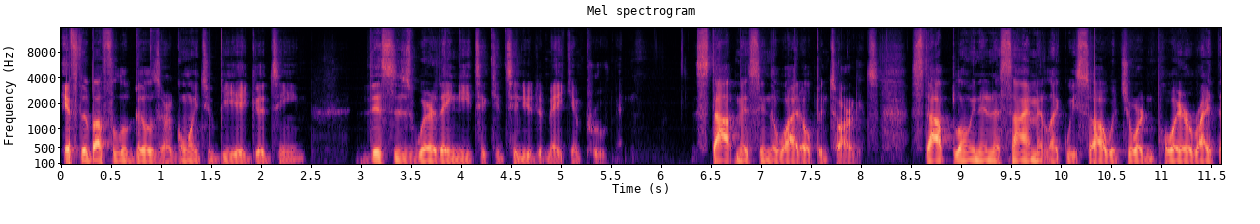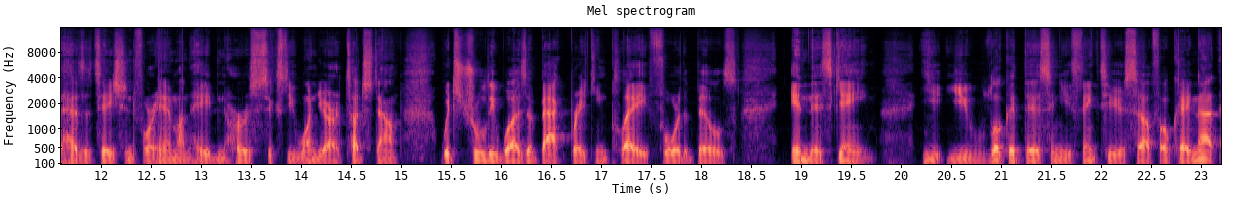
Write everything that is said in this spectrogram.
if the Buffalo Bills are going to be a good team, this is where they need to continue to make improvement. Stop missing the wide open targets. Stop blowing an assignment like we saw with Jordan Poyer, right? The hesitation for him on Hayden Hurst 61 yard touchdown, which truly was a back-breaking play for the Bills in this game. You, you look at this and you think to yourself, okay, not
